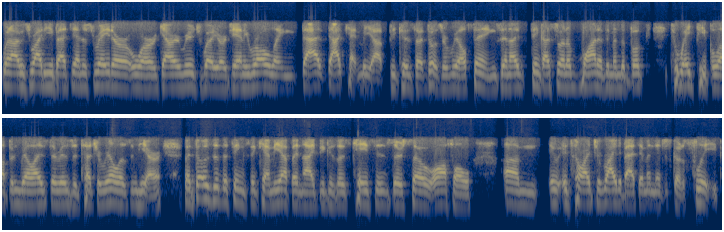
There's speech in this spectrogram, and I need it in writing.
when I was writing about Dennis Rader or Gary Ridgway or Danny Rolling that that kept me up because uh, those are real things, and I think I sort of wanted them in the book to wake people up and realize there is a touch of realism here. But those are the things that kept me up at night because those cases are so awful. Um, it, it's hard to write about them and then just go to sleep.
